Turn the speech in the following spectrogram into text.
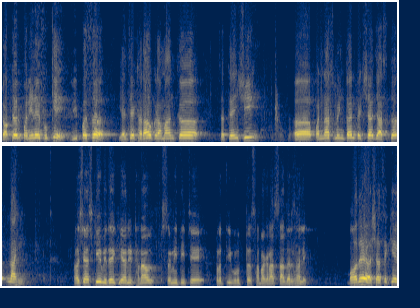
डॉक्टर परिणय फुके विपस यांचे ठराव क्रमांक सत्याऐंशी पन्नास मिनिटांपेक्षा जास्त नाही. अशासकीय विधेयके आणि ठराव समितीचे प्रतिवृत्त सभागृहात सादर झाले. महोदय अशासकीय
